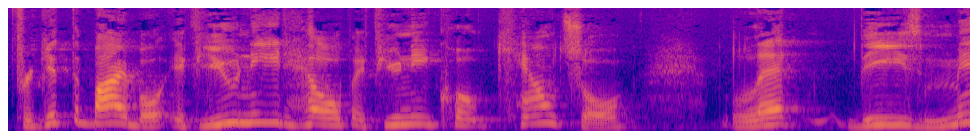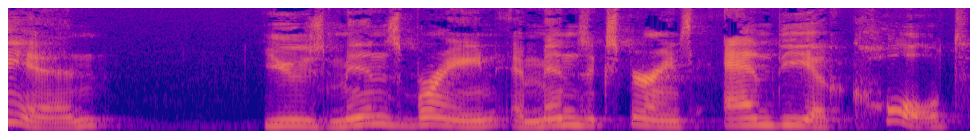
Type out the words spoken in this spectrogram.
forget the Bible. If you need help, if you need, quote, counsel, let these men use men's brain and men's experience and the occult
